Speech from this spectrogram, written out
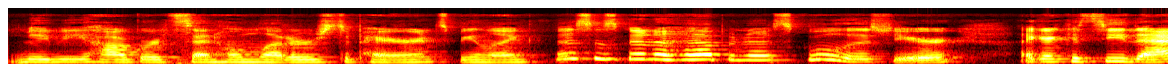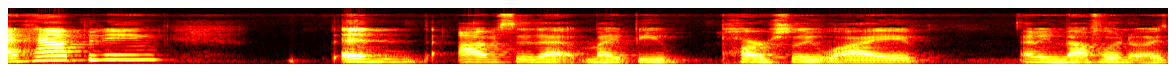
maybe Hogwarts sent home letters to parents being like, this is going to happen at school this year. Like, I could see that happening and obviously that might be partially why I mean Malfoy knows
